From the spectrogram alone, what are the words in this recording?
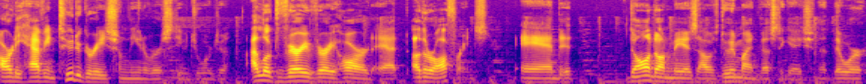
already having two degrees from the University of Georgia, I looked very, very hard at other offerings. And it dawned on me as I was doing my investigation that there were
